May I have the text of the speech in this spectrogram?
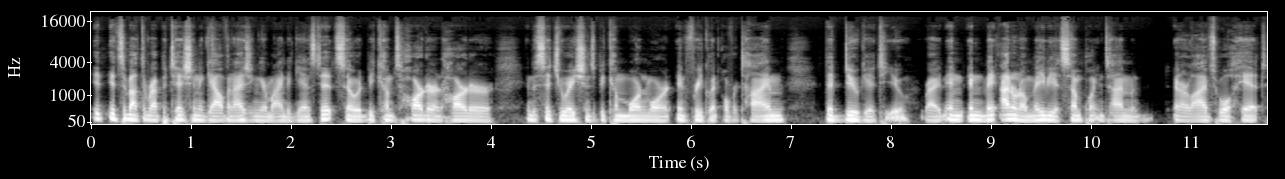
it, it's about the repetition and galvanizing your mind against it. So it becomes harder and harder, and the situations become more and more infrequent over time that do get to you, right? And and may, I don't know, maybe at some point in time, in our lives we'll hit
